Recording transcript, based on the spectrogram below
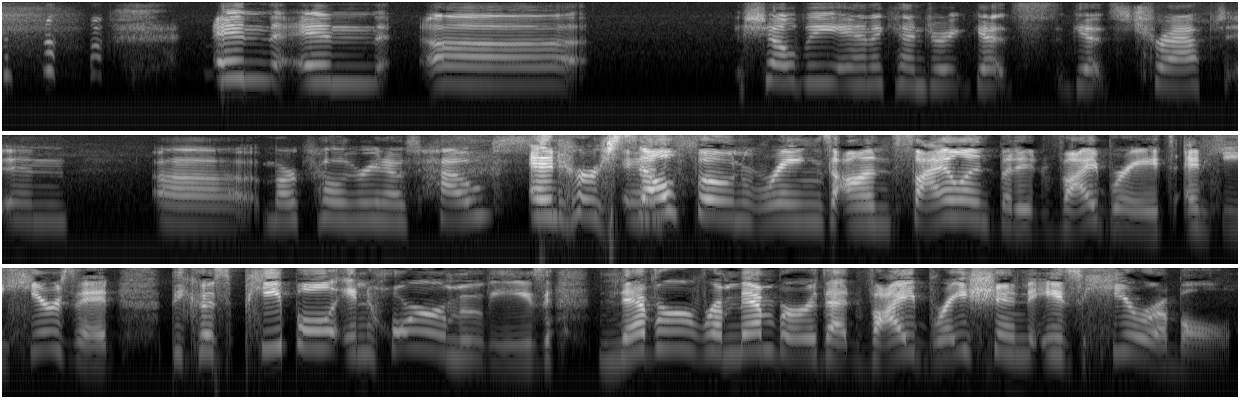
and and uh Shelby Anna Kendrick gets gets trapped in uh Mark Pellegrino's house. And her cell phone rings on silent, but it vibrates, and he hears it because people in horror movies never remember that vibration is hearable.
